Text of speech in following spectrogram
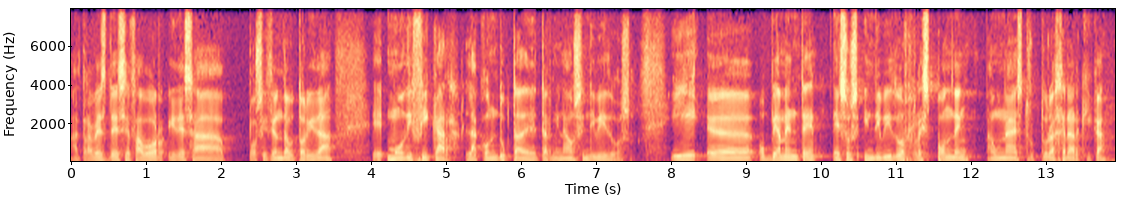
a través de ese favor y de esa posición de autoridad, eh, modificar la conducta de determinados individuos. Y eh, obviamente esos individuos responden a una estructura jerárquica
